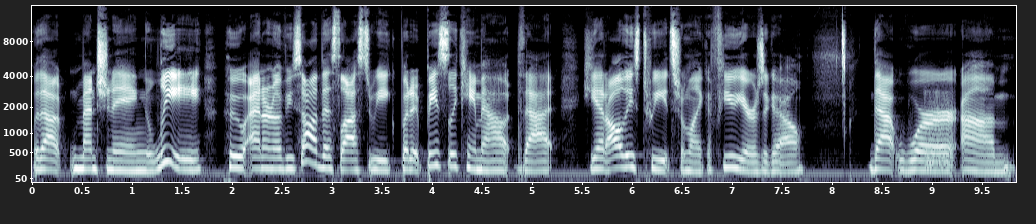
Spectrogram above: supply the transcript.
without mentioning Lee, who I don't know if you saw this last week, but it basically came out that he had all these tweets from like a few years ago that were um,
